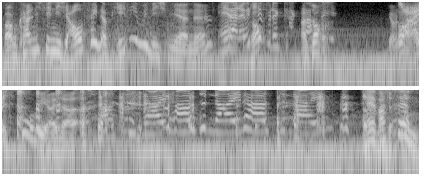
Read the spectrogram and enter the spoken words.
Warum kann ich den nicht aufhängen? Das geht irgendwie nicht mehr, ne? Ey, was hab ich denn für eine Ah, doch. Ja, nice, Tobi, Alter. Hase, nein, Hase, nein, Hase, nein! Hä, was denn?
